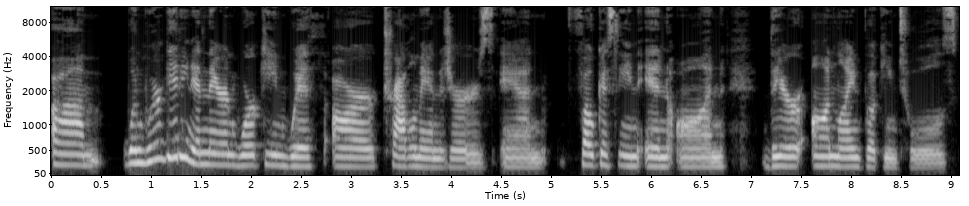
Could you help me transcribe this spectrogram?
Um, when we're getting in there and working with our travel managers and focusing in on their online booking tools,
